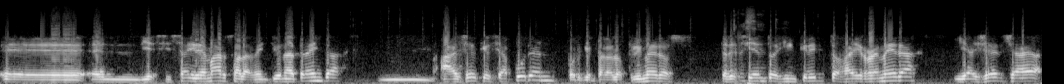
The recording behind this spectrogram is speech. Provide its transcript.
Eh, el 16 de marzo a las 21.30, mm, ayer que se apuren, porque para los primeros 300 inscriptos hay remera, y ayer ya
